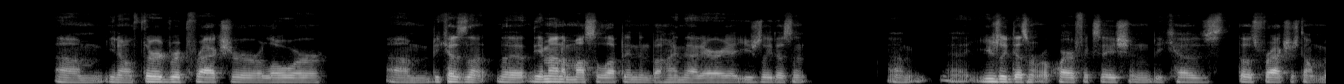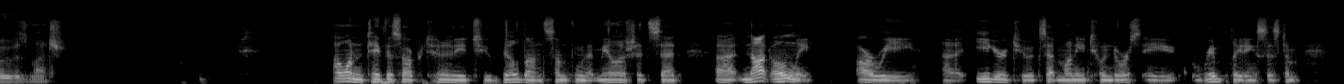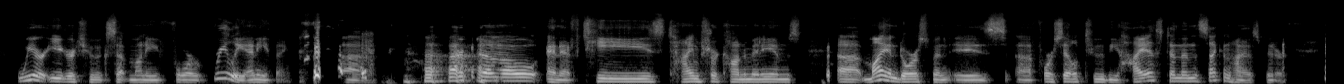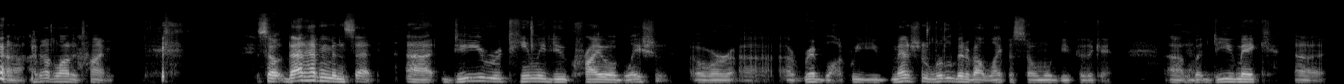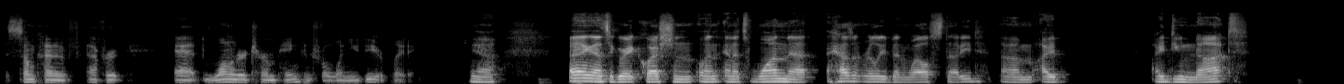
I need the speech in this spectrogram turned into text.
um, you know, third rib fracture or lower, um, because the, the the amount of muscle up in and behind that area usually doesn't um, uh, usually doesn't require fixation because those fractures don't move as much. I want to take this opportunity to build on something that Milos had said. Uh, not only are we uh, eager to accept money to endorse a rib plating system, we are eager to accept money for really anything. Uh, crypto, NFTs, timeshare condominiums. Uh, my endorsement is uh, for sale to the highest and then the second highest bidder. Uh, I've got a lot of time. So, that having been said, uh, do you routinely do cryoablation or uh, a rib block? We mentioned a little bit about liposomal bupivacaine, yeah. but do you make some kind of effort at longer term pain control when you do your plating? Yeah. I think that's a great question, and it's one that hasn't really been well studied. Um, I I do not.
